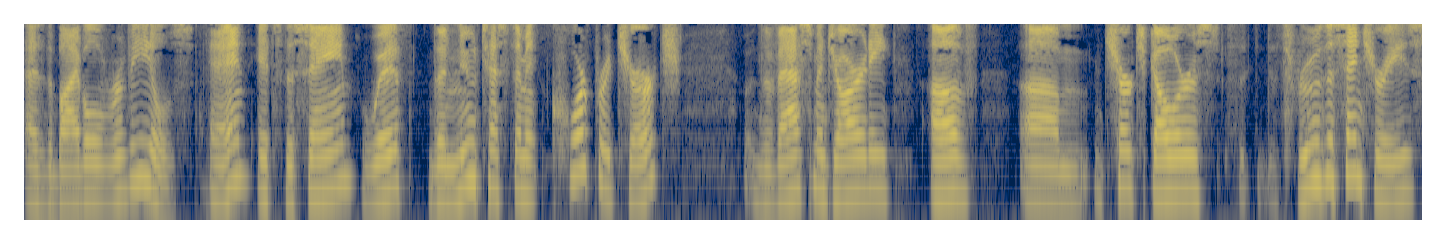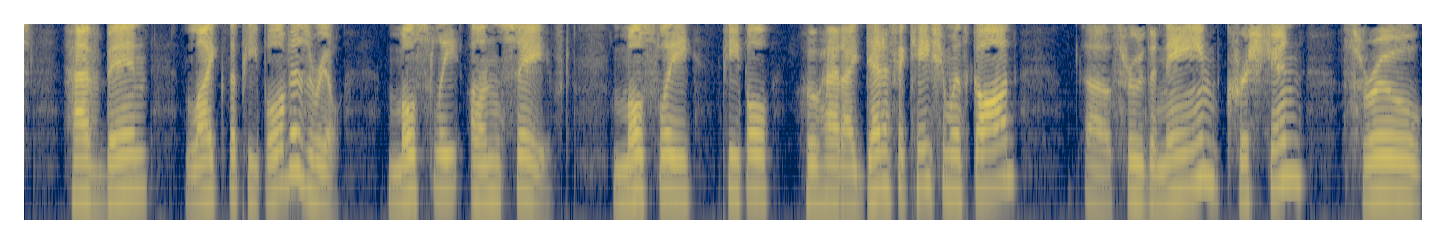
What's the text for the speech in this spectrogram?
as the Bible reveals. And it's the same with the New Testament corporate church. The vast majority of um, churchgoers through the centuries have been like the people of Israel, mostly unsaved, mostly people who had identification with God uh, through the name Christian, through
